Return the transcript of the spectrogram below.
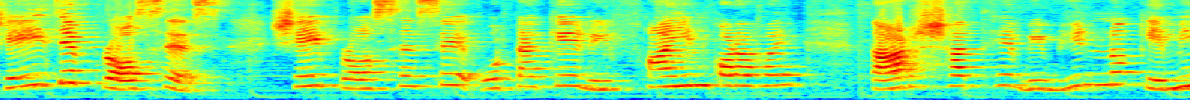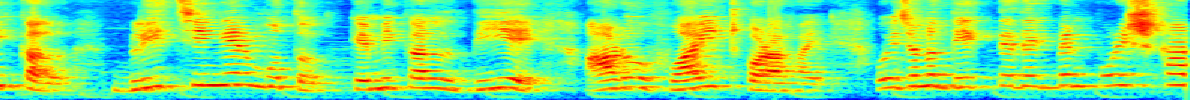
সেই যে প্রসেস সেই প্রসেসে ওটাকে রিফাইন করা হয়। তার সাথে বিভিন্ন কেমিক্যাল ব্লিচিংয়ের মতো কেমিক্যাল দিয়ে আরও হোয়াইট করা হয়। ওই জন্য দেখতে দেখবেন পরিষ্কার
